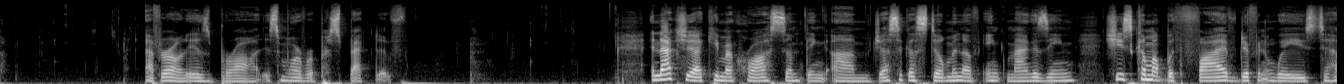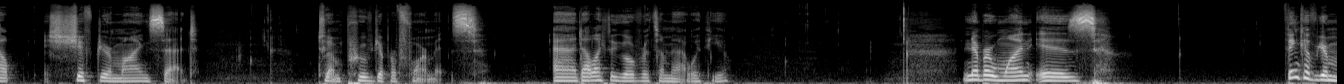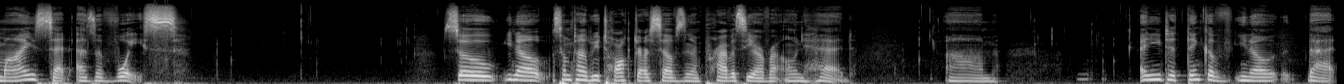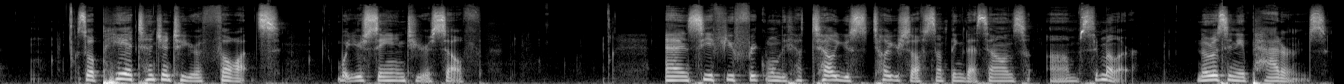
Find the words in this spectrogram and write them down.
After all, it is broad, it's more of a perspective. And actually, I came across something. Um, Jessica Stillman of Inc. magazine, she's come up with five different ways to help shift your mindset to improve your performance. And I'd like to go over some of that with you. Number one is think of your mindset as a voice. So, you know, sometimes we talk to ourselves in the privacy of our own head. Um, I need to think of, you know, that. So pay attention to your thoughts, what you're saying to yourself and see if you frequently tell you tell yourself something that sounds um, similar. Notice any patterns,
